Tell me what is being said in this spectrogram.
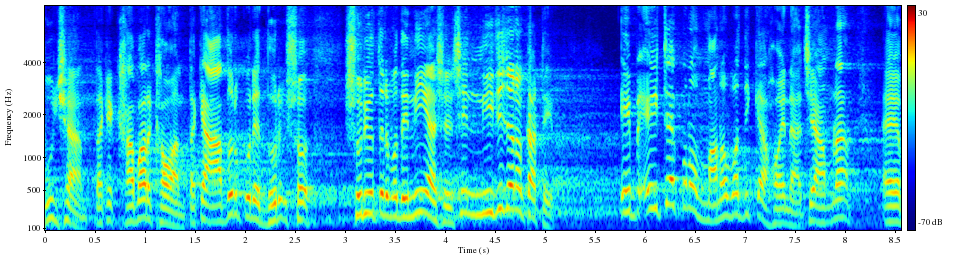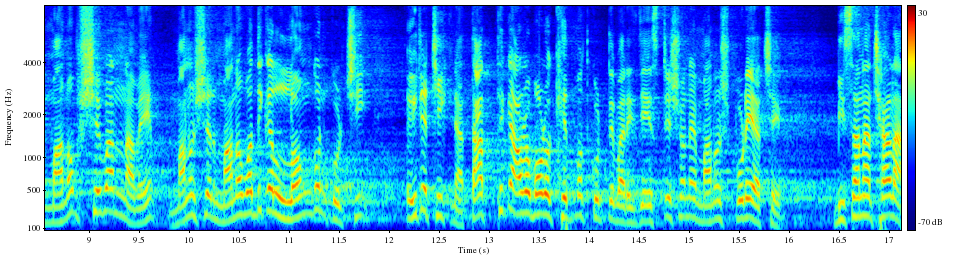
বুঝান, তাকে খাবার খাওয়ান, তাকে আদর করে শরীয়তের মধ্যে নিয়ে আসেন, সে নিজে যেন কাটে। এইটা কোনো মানবাধিকার হয় না যে আমরা মানব সেবার নামে মানুষের মানবাধিকার লঙ্ঘন করছি, এইটা ঠিক না। তার থেকে আরও বড় খেদমত করতে পারি যে স্টেশনে মানুষ পড়ে আছে, বিছানা ছাড়া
